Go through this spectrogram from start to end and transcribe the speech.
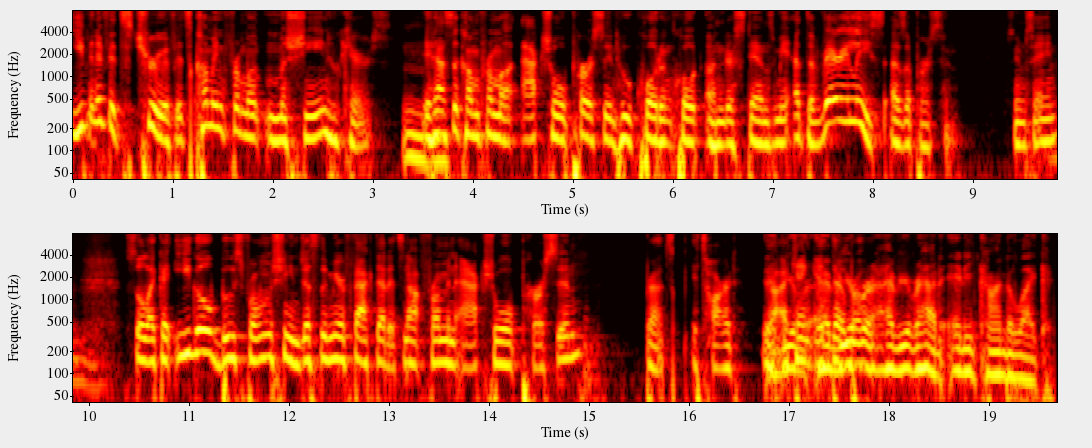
even if it's true, if it's coming from a machine, who cares? Mm. It has to come from an actual person who quote unquote understands me at the very least as a person. See what I'm saying? Mm. So like an ego boost from a machine, just the mere fact that it's not from an actual person, bro, it's it's hard. Yeah, I can't ever- get have there, you bro. Ever, have you ever had any kind of like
